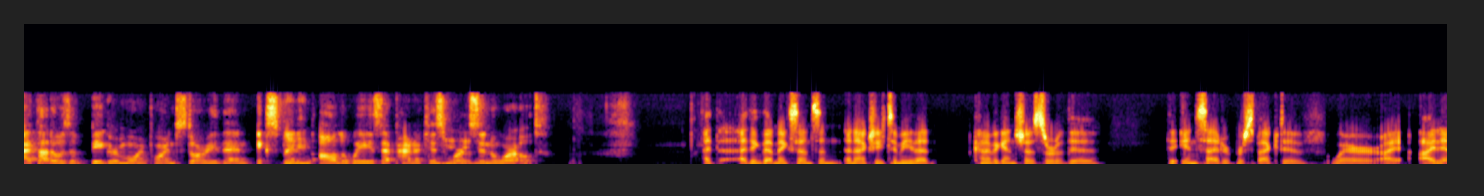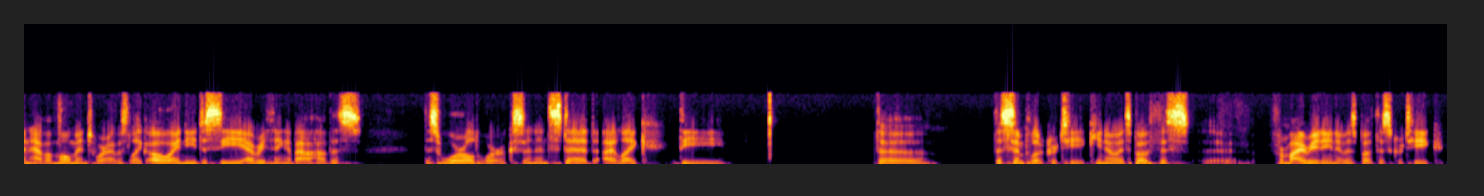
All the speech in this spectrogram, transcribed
I thought it was a bigger, more important story than explaining all the ways that Panarchist works in the world. I, th- I think that makes sense, and and actually to me that kind of again shows sort of the the insider perspective where I, I didn't have a moment where I was like, oh, I need to see everything about how this this world works, and instead I like the the the simpler critique. You know, it's both this uh, from my reading, it was both this critique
